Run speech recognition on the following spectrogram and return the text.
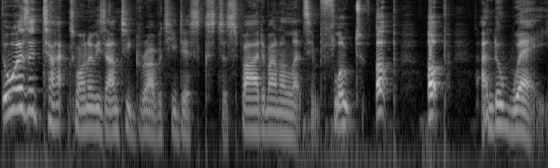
The wizard tacks one of his anti gravity discs to Spider Man and lets him float up, up, and away.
